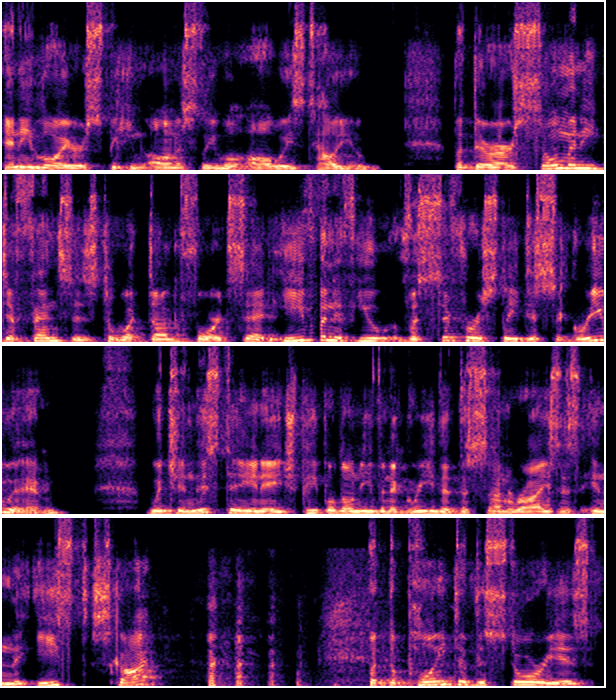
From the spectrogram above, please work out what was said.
any lawyer speaking honestly will always tell you. But there are so many defenses to what Doug Ford said, even if you vociferously disagree with him, which in this day and age, people don't even agree that the sun rises in the east, Scott. but the point of the story is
